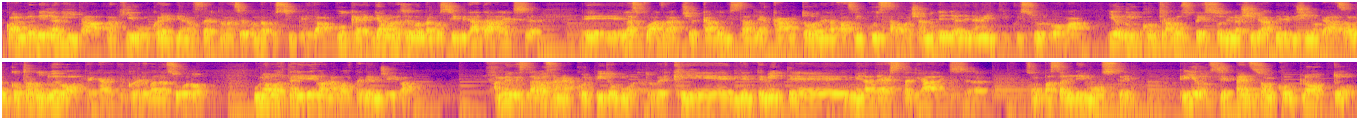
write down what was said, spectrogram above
quando nella vita a chiunque viene offerta una seconda possibilità. Ok, diamo una seconda possibilità ad Alex e la squadra ha cercato di stargli accanto nella fase in cui stava facendo degli allenamenti qui su Roma. Io lo incontravo spesso nella ciclabile vicino casa, l'ho incontrato due volte che correva da solo, una volta rideva, una volta piangeva. A me questa cosa mi ha colpito molto perché evidentemente nella testa di Alex sono passati dei mostri. E io se penso a un complotto,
